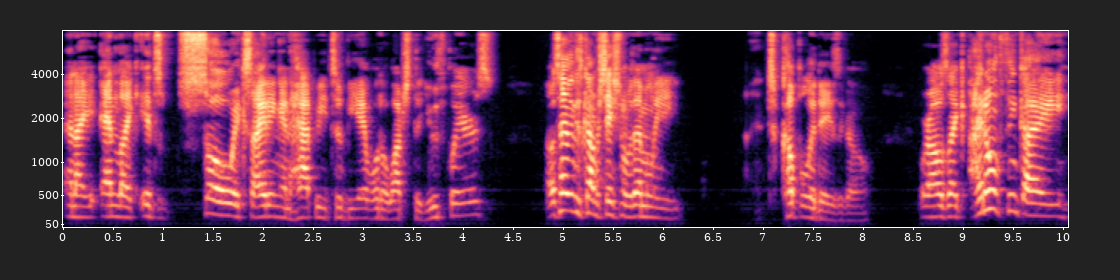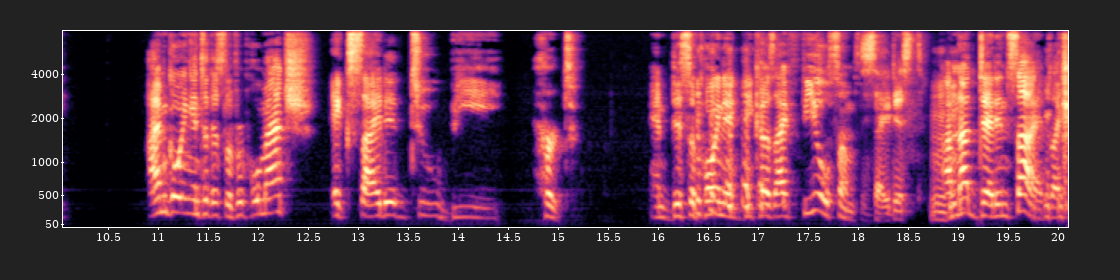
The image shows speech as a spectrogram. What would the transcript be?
and I and like it's so exciting and happy to be able to watch the youth players. I was having this conversation with Emily a couple of days ago, where I was like, I don't think I I'm going into this Liverpool match excited to be hurt and disappointed because I feel something. sadist. Mhm. I'm not dead inside. Like,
